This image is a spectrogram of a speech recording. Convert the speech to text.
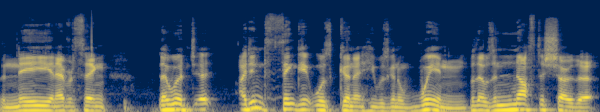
the knee and everything, there were. uh, I didn't think it was gonna he was gonna win, but there was enough to show that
